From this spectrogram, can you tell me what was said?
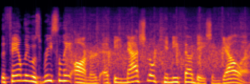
The family was recently honored at the National Kidney Foundation Gala.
